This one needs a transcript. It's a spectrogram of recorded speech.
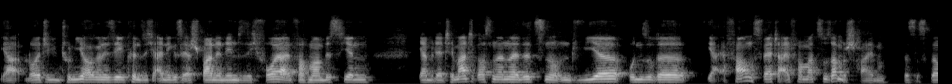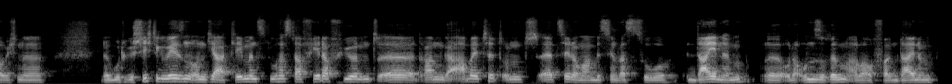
ja, Leute, die ein Turnier organisieren, können sich einiges ersparen, indem sie sich vorher einfach mal ein bisschen ja, mit der Thematik auseinandersetzen und wir unsere ja, Erfahrungswerte einfach mal zusammenschreiben. Das ist, glaube ich, eine, eine gute Geschichte gewesen. Und ja, Clemens, du hast da federführend äh, dran gearbeitet und erzähl doch mal ein bisschen was zu deinem äh, oder unserem, aber auch vor allem deinem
